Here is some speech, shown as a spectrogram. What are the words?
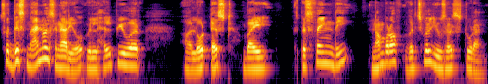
So this manual scenario will help your uh, load test by specifying the number of virtual users to run.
